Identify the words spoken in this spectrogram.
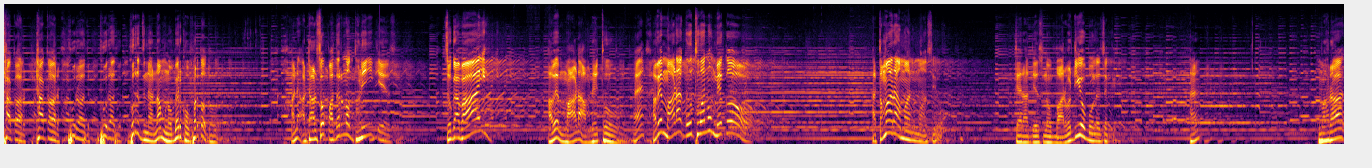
ઠાકર ઠાકર ફુરજ ફુરજ ફુરજના નામનો બેરખો ફરતો હતો. અને અઢારસો પાદરનો ધણી કે છે. જોગાભાઈ હવે માળા મેથો, હે? હવે માળા ગૂંથવાનું મેકો. આ તમારા માનમાં છે તેરા દેશનો બારવટીયો બોલે છે કે મહારાજ,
